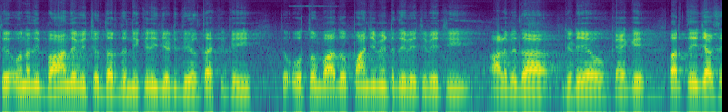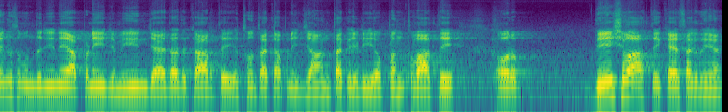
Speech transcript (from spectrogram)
ਤੇ ਉਹਨਾਂ ਦੀ ਬਾਹ ਦੇ ਵਿੱਚੋਂ ਦਰਦ ਨਿਕਲੀ ਜਿਹੜੀ ਦਿਲ ਤੱਕ ਗਈ, ਤੇ ਉਸ ਤੋਂ ਬਾਅਦ ਉਹ 5 ਮਿੰਟ ਦੇ ਵਿੱਚ ਵਿੱਚ ਹੀ ਅਲਵਿਦਾ ਜਿਹੜੇ ਆ ਉਹ ਕਹਿ ਗਏ। ਪਰ ਤੇਜਾ ਸਿੰਘ ਸਮੁੰਦਰੀ ਨੇ ਆਪਣੀ ਜ਼ਮੀਨ, ਜਾਇਦਾਦ ਘਰ ਤੇ ਇੱਥੋਂ ਤੱਕ ਆਪਣੀ ਜਾਨ ਤੱਕ ਜਿਹੜੀ ਆ ਉਹ ਪੰਥ ਵਾਸਤੇ ਔਰ ਦੇਸ਼ ਵਾਸਤੇ ਕਹਿ ਸਕਦੇ ਆ,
